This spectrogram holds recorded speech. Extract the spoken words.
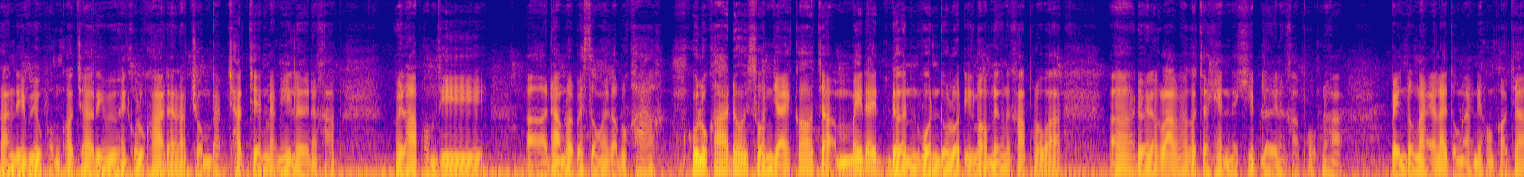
การรีวิวผมก็จะรีวิวให้คุณลูกค้าได้รับชมแบบชัดเจนแบบนี้เลยนะครับ เวลาผมที่นำรถไปส่งให้กับลูกค้า คุณลูกค้าโดยส่วนใหญ่ก็จะไม่ได้เดินวนดูรถอีกรอบนึงนะครับ เพราะว่าโดยหลักๆแล้วก็จะเห็นในคลิปเลยนะครับผมนะฮะ เป็นตรงไหนอะไรตรงไหนเนี่ยผมก็จะ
